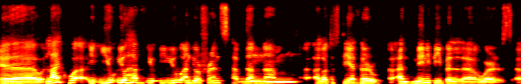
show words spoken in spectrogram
uh, like you you have you, you and your friends have done um, a lot of theater and many people uh, were uh,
